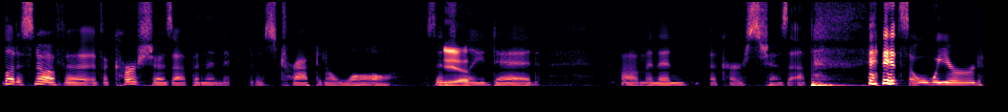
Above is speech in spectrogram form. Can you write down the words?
let us know if a if a curse shows up," and then it was trapped in a wall, essentially dead. Um, and then a curse shows up, and it's weird.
